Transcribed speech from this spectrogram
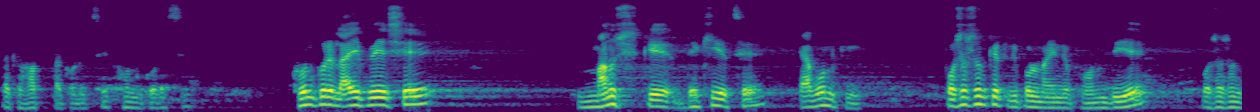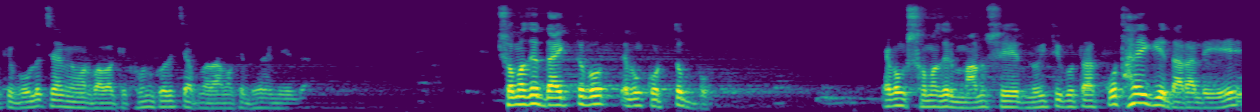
তাকে হত্যা করেছে, খুন করেছে। খুন করে লাইফে এসে মানুষকে দেখিয়েছে এমনকি প্রশাসনকে ট্রিপল নাইনে ফোন দিয়ে প্রশাসনকে বলেছে, আমি আমার বাবাকে খুন করেছি, আপনারা আমাকে ধরে নিয়ে যান। সমাজের দায়িত্ববোধ এবং কর্তব্য এবং সমাজের মানুষের নৈতিকতা কোথায় গিয়ে দাঁড়ালে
